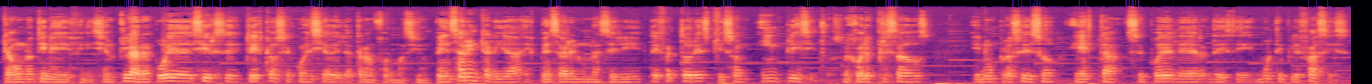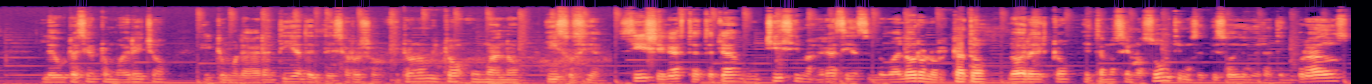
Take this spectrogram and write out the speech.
que aún no tiene definición clara, puede decirse que es consecuencia de la transformación. Pensar en calidad es pensar en una serie de factores que son implícitos, mejor expresados en un proceso. Esta se puede leer desde múltiples fases. La educación como derecho, y como la garantía del desarrollo económico, humano y social. Si llegaste hasta acá, muchísimas gracias, lo valoro, lo rescato, lo agradezco. Estamos en los últimos episodios de la temporada 2,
